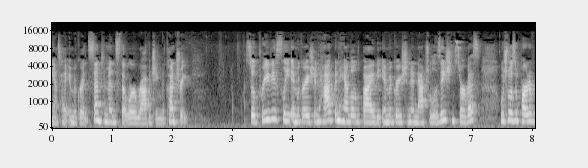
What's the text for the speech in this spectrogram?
anti immigrant sentiments that were ravaging the country. So previously, immigration had been handled by the Immigration and Naturalization Service, which was a part of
